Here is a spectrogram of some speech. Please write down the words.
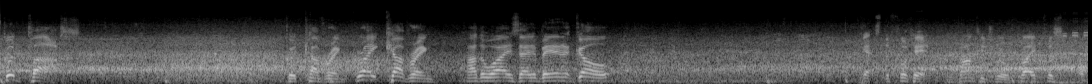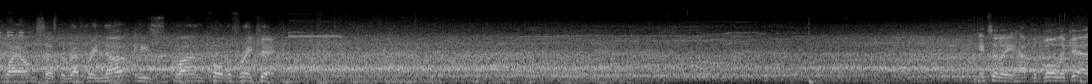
Good pass. Good covering, great covering. Otherwise, they'd have been in at goal. Gets the foot in. Advantage rule played for play on, says the referee. No, he's blown for the free kick. Italy have the ball again.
